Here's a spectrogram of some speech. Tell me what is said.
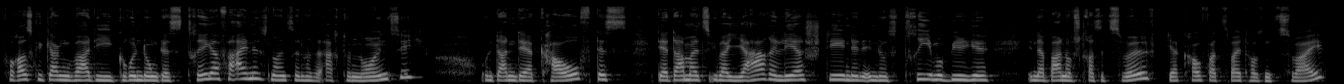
Vorausgegangen war die Gründung des Trägervereines 1998 und dann der Kauf des, der damals über Jahre leerstehenden Industrieimmobilie in der Bahnhofstraße 12. Der Kauf war 2002.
